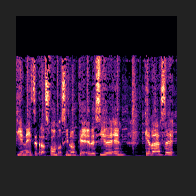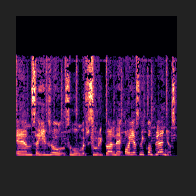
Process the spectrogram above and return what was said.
tiene este trasfondo, sino que decide en quedarse en seguir su, su, su ritual de hoy es mi cumpleaños.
